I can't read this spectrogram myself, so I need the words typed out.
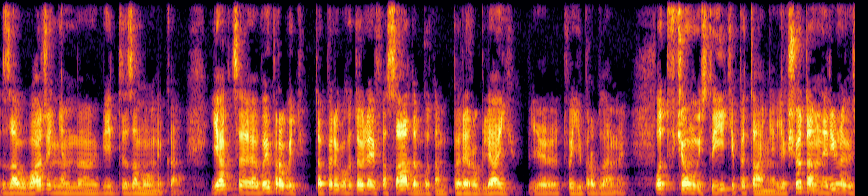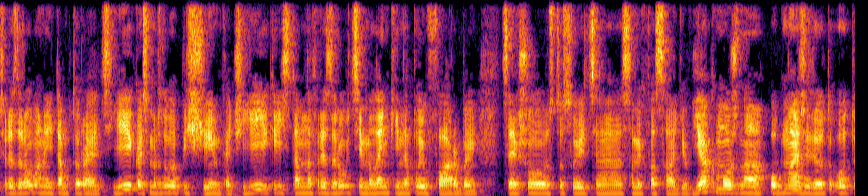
зауваженням е, від замовника. Як це виправить? Та перевиготовляй фасад або там переробляй твої проблеми. От в чому і стоїть і питання. Якщо там нерівно відфрезерований там торець, є якась можлива піщинка, чи є якийсь там на фрезеровці маленький наплив фарби, це якщо стосується самих фасадів. Як можна обмежити от, от,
